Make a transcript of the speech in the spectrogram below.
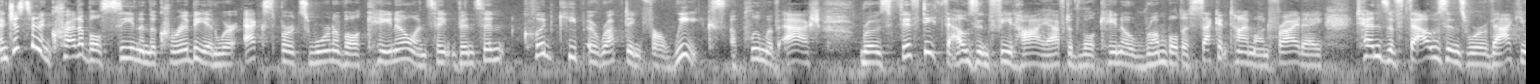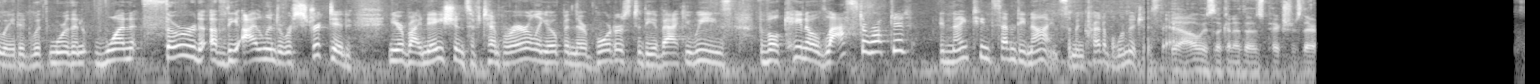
And just an incredible scene in the Caribbean where experts warn a volcano on St. Vincent could keep erupting for weeks. A plume of ash rose 50,000 feet high after the volcano rumbled a second time on Friday. Tens of thousands were evacuated, with more than one third of the island restricted. Nearby nations have temporarily opened their borders to the evacuees. The volcano last erupted in 1979. Some incredible images there. Yeah, always looking at those pictures there.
